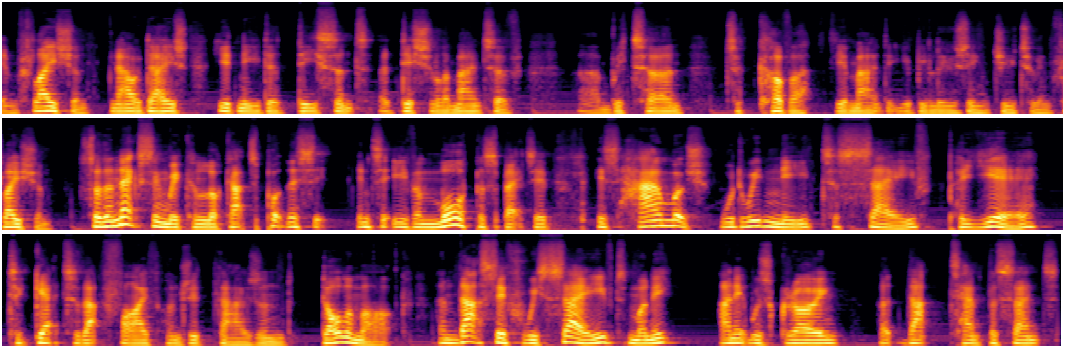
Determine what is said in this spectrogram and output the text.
inflation. Nowadays, you'd need a decent additional amount of um, return to cover the amount that you'd be losing due to inflation. So, the next thing we can look at to put this into even more perspective is how much would we need to save per year to get to that $500,000 mark? And that's if we saved money and it was growing at that 10%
